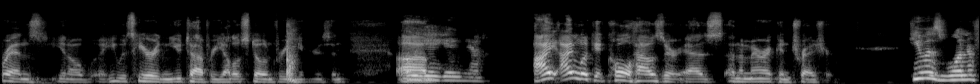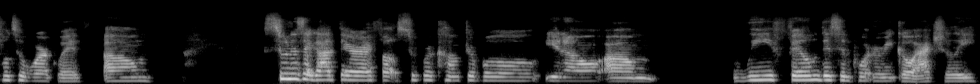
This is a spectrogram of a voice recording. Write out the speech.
friends. You know, he was here in Utah for Yellowstone for years, and um, oh yeah, yeah, yeah. I I look at Cole Hauser as an American treasure. He was wonderful to work with. Um, soon as I got there, I felt super comfortable. You know, um, we filmed this in Puerto Rico actually.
